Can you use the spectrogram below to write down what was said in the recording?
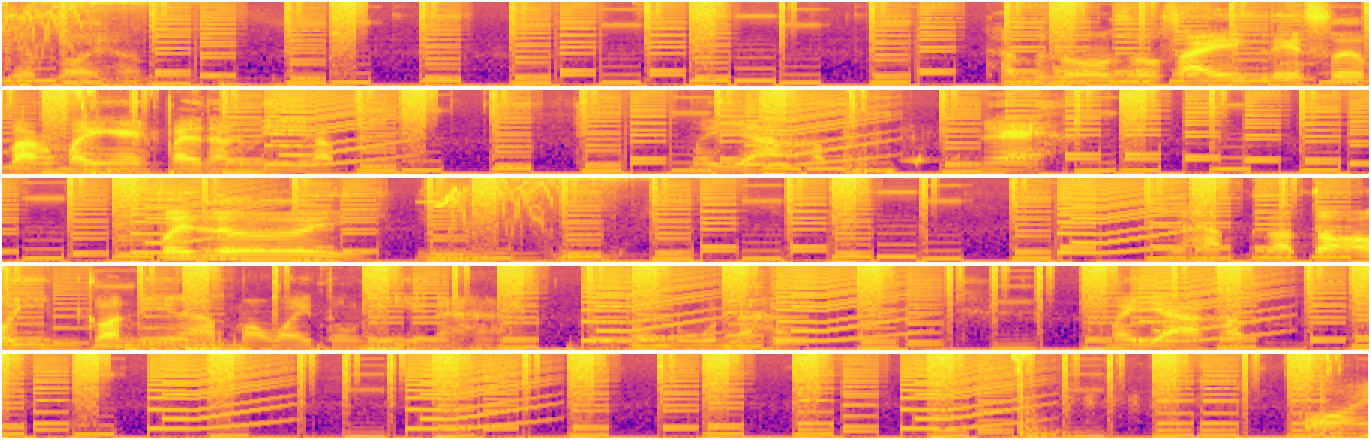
เรียบร้อยครับท่านผู้ชมสงสัยเลเซอร์บางไปไงไปทางนี้ครับ ไม่ยากครับแหน่ไปเลย เราต้องเอาหินก้อนนี้นะครับ มาไว้ตรงนี้นะฮะตรงนู้นนะครับ ไม่ยากครับ ปล่อย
